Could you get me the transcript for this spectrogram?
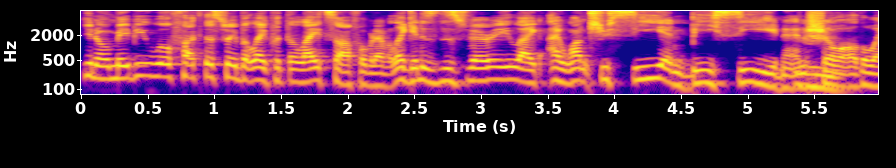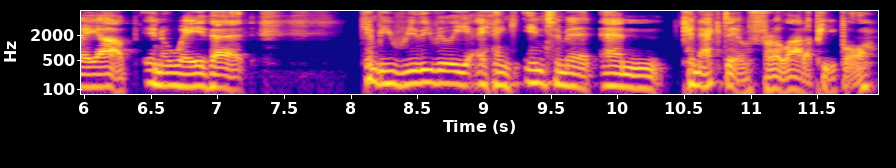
you know maybe we'll fuck this way but like with the lights off or whatever. Like it is this very like I want to see and be seen and mm. show all the way up in a way that can be really really I think intimate and connective for a lot of people.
